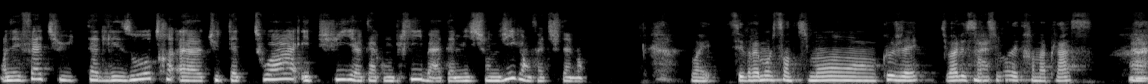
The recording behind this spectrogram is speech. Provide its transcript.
en effet tu t'aides les autres, euh, tu t'aides toi et puis euh, tu accomplis bah, ta mission de vie en fait finalement. Ouais, c'est vraiment le sentiment que j'ai, tu vois, le sentiment d'être à ma place. Ouais.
